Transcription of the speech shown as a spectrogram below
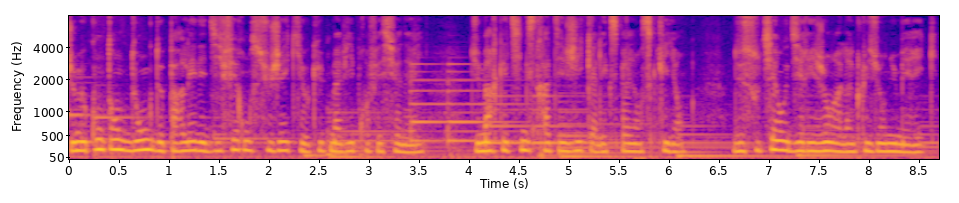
Je me contente donc de parler des différents sujets qui occupent ma vie professionnelle, du marketing stratégique à l'expérience client, du soutien aux dirigeants à l'inclusion numérique,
